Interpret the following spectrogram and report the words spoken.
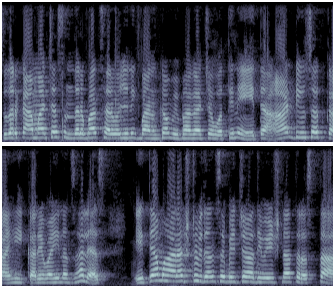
सदर कामाच्या संदर्भात सार्वजनिक बांधकाम विभागाच्या वतीने येत्या आठ दिवसात काही कार्यवाही न झाल्यास येत्या महाराष्ट्र विधानसभेच्या अधिवेशनात रस्ता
